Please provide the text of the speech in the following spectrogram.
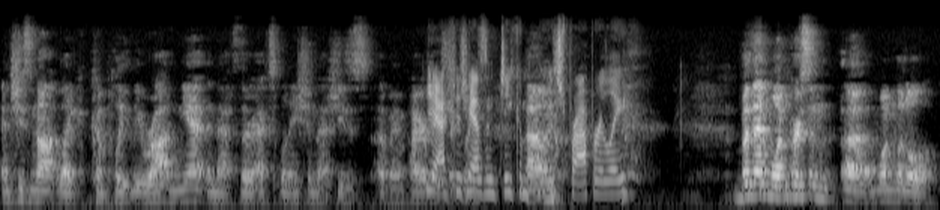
and she's not like completely rotten yet and that's their explanation that she's a vampire yeah basically. because she hasn't decomposed Um, properly but then one person uh one little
